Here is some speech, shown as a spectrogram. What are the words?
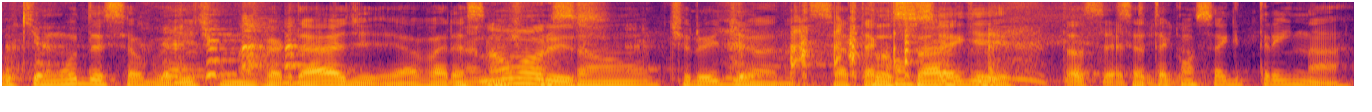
O que muda esse algoritmo, na verdade, é a variação Não, de Maurício? função tiroidiana. Você até Tô consegue, Tá certo, você até consegue treinar,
